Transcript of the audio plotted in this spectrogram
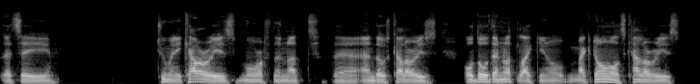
let's say too many calories more often than not the, and those calories although they're not like you know mcdonald's calories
